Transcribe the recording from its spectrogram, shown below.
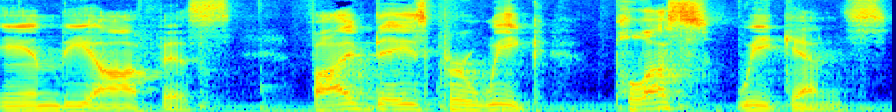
in the office, five days per week, plus weekends.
